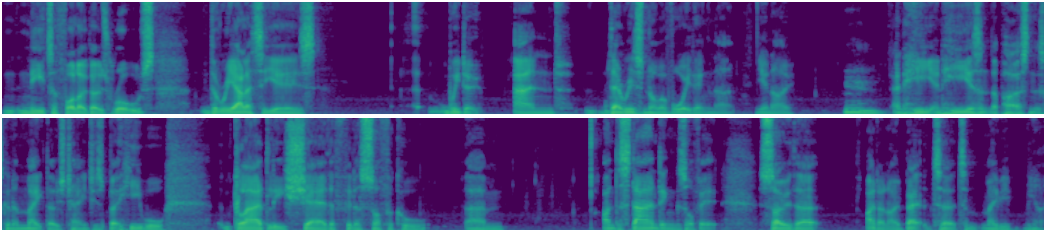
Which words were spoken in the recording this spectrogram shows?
need to follow those rules the reality is we do. And there is no avoiding that you know and he and he isn't the person that's going to make those changes but he will gladly share the philosophical um, understandings of it so that I don't know, bet to, to maybe you know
